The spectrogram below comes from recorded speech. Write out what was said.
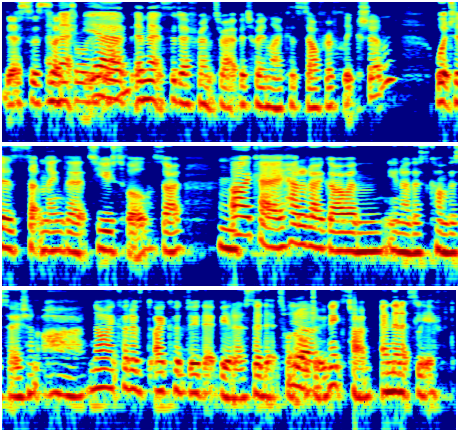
yeah. So it's And like that, yeah, and that's the difference, right, between like a self reflection, which is something that's useful. So, oh, okay, how did I go in, you know, this conversation? Ah, no, I could have, I could do that better. So that's what I'll do next time, and then it's left.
